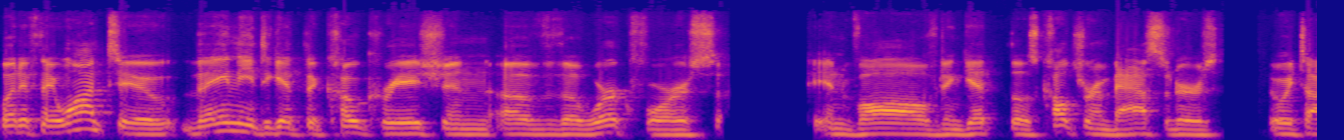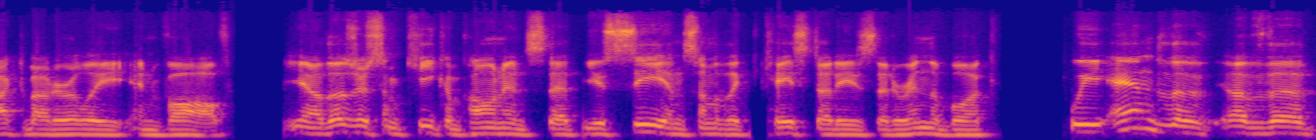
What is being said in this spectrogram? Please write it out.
But if they want to, they need to get the co creation of the workforce involved and get those culture ambassadors that we talked about early involved. You know, those are some key components that you see in some of the case studies that are in the book. We end the of the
